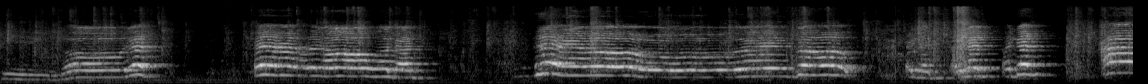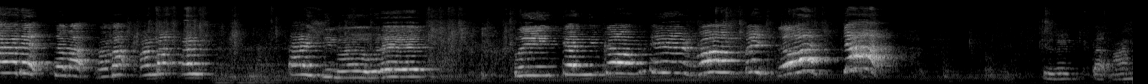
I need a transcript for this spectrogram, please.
Here we go again. Here we go again. Here we go again, again, again. And it's about my Batman, Batman. As you know it is. Please can you come here from because that? Good, Batman.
